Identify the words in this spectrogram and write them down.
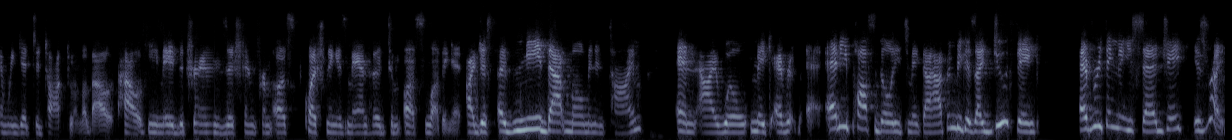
and we get to talk to him about how he made the transition from us questioning his manhood to us loving it. I just I need that moment in time and I will make every any possibility to make that happen because I do think everything that you said, Jake, is right.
